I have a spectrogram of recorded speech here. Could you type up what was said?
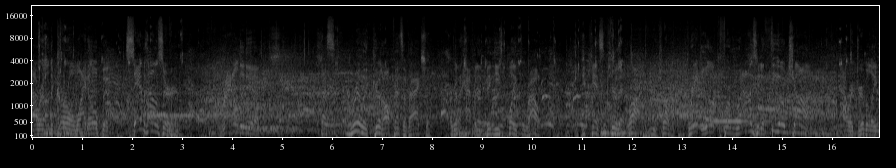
Howard on the curl, wide open. Sam Hauser rattled it in. That's really good offensive action. They're going to happen in Big East play throughout. If you can't secure that rock, you're in trouble. Great look from Rowsey to Theo John. Howard dribbling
